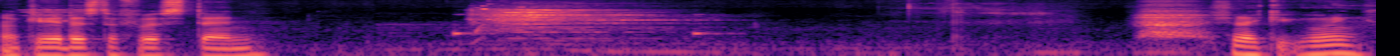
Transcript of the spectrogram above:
Okay, that's the first 10. Should I keep going?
